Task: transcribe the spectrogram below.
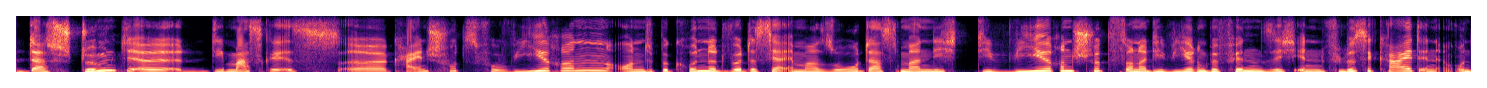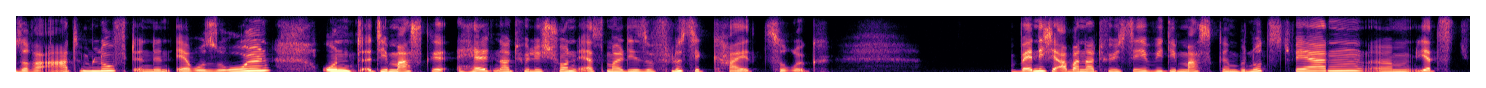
Das stimmt. Äh, die Maske ist äh, kein Schutz vor Viren und begründet wird es ja immer so, dass man nicht die Viren schützt, sondern die Viren befinden sich in Flüssigkeit, in unserer Atemluft, in den Aerosolen und die Maske hält natürlich schon erstmal diese Flüssigkeit zurück. Wenn ich aber natürlich sehe, wie die Masken benutzt werden, ähm, jetzt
